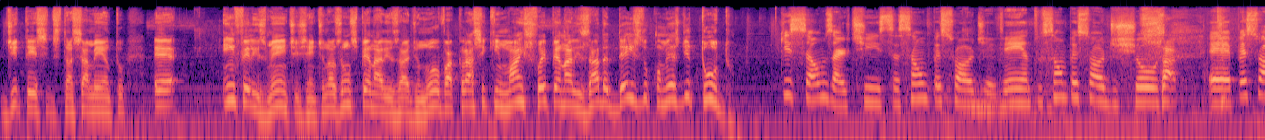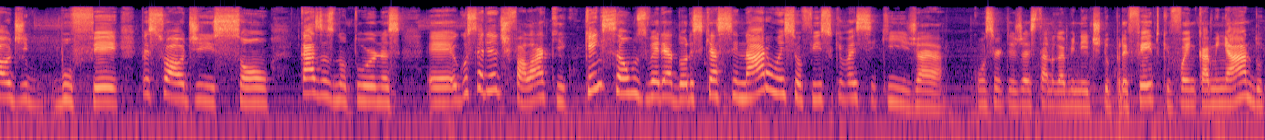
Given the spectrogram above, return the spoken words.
de ter esse distanciamento. É, infelizmente, gente, nós vamos penalizar de novo a classe que mais foi penalizada desde o começo de tudo que são os artistas, são o pessoal de eventos, são o pessoal de shows, é, pessoal de buffet, pessoal de som, casas noturnas. É, eu gostaria de falar aqui quem são os vereadores que assinaram esse ofício que vai se que já com certeza já está no gabinete do prefeito, que foi encaminhado.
